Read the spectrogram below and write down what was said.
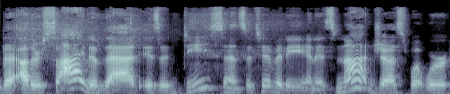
the other side of that is a desensitivity, and it's not just what we're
